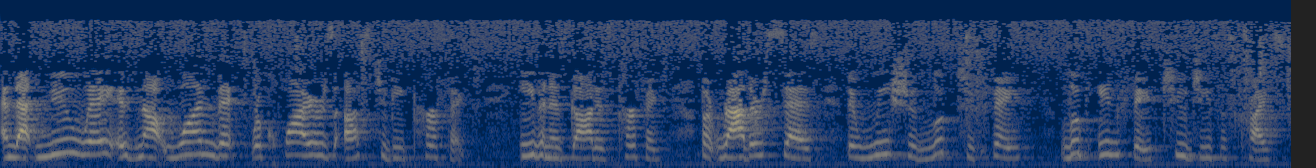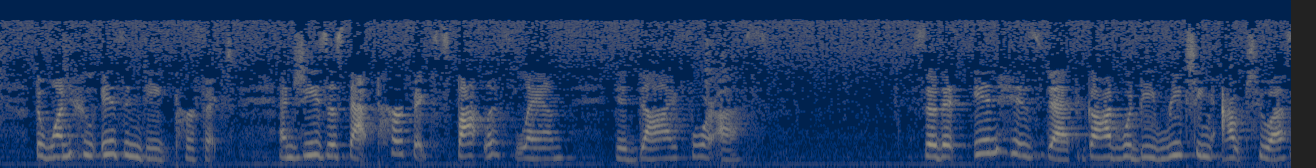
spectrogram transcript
And that new way is not one that requires us to be perfect, even as God is perfect, but rather says that we should look to faith, look in faith to Jesus Christ, the one who is indeed perfect and Jesus, that perfect, spotless lamb, did die for us. So that in his death, God would be reaching out to us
